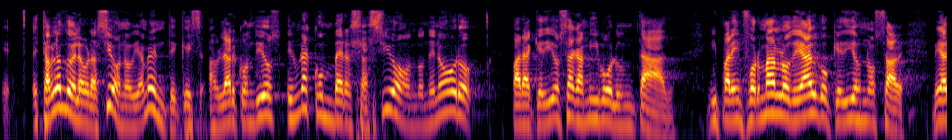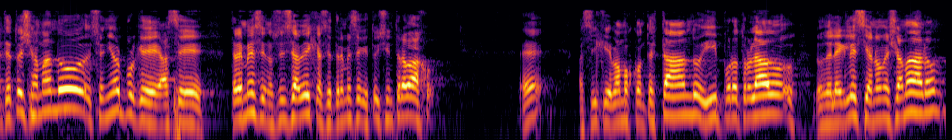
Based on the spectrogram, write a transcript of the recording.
eh, está hablando de la oración, obviamente, que es hablar con Dios en una conversación donde no oro para que Dios haga mi voluntad, ni para informarlo de algo que Dios no sabe. Mira, te estoy llamando, Señor, porque hace tres meses, no sé si sabés que hace tres meses que estoy sin trabajo. ¿eh? Así que vamos contestando. Y por otro lado, los de la iglesia no me llamaron,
